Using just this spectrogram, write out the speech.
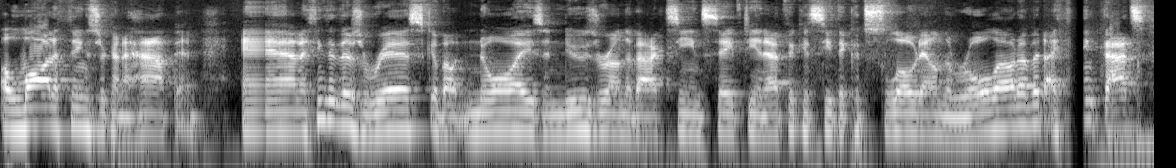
a lot of things are going to happen. And I think that there's risk about noise and news around the vaccine safety and efficacy that could slow down the rollout of it. I think that's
